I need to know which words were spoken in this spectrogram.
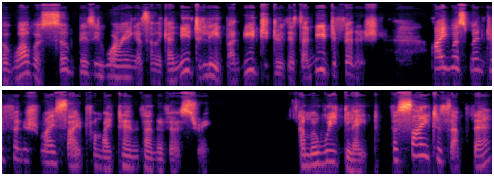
But while we're so busy worrying at something, I need to leap, I need to do this, I need to finish. I was meant to finish my site for my 10th anniversary. I'm a week late. The site is up there.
